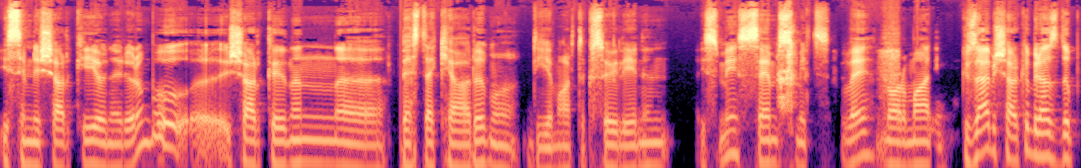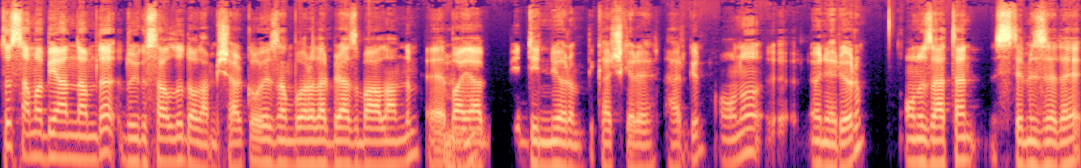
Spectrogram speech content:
isimli şarkıyı öneriyorum. Bu e, şarkının e, bestekarı mı diyeyim artık söyleyenin ismi Sam Smith ve Normani. Güzel bir şarkı biraz dıptıs ama bir anlamda duygusallığı da olan bir şarkı. O yüzden bu aralar biraz bağlandım. Ee, bayağı dinliyorum birkaç kere her gün. Onu e, öneriyorum. Onu zaten sitemize de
